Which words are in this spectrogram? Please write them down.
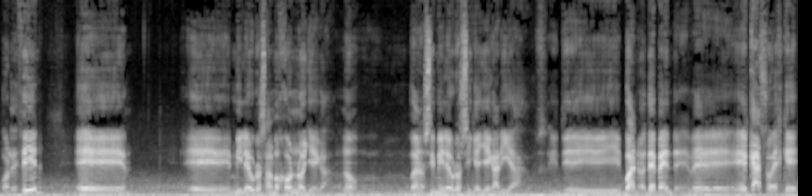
por decir, eh, eh, mil euros a lo mejor no llega, ¿no? bueno, sí, 1000 euros sí que llegaría. bueno, depende. Eh, el caso es que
